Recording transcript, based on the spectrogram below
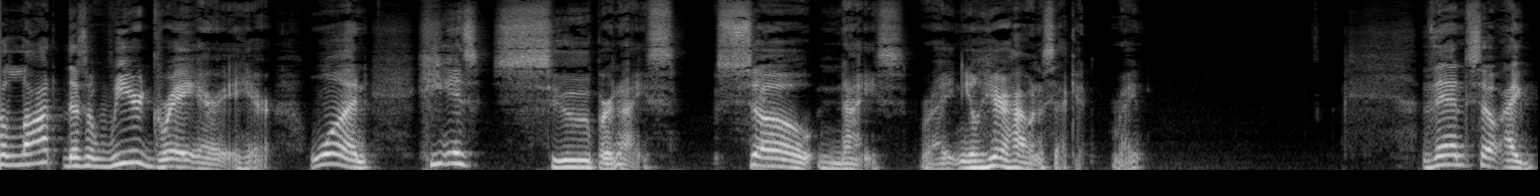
a lot. There's a weird gray area here. One, he is super nice, so nice, right? And you'll hear how in a second, right? Then, so I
